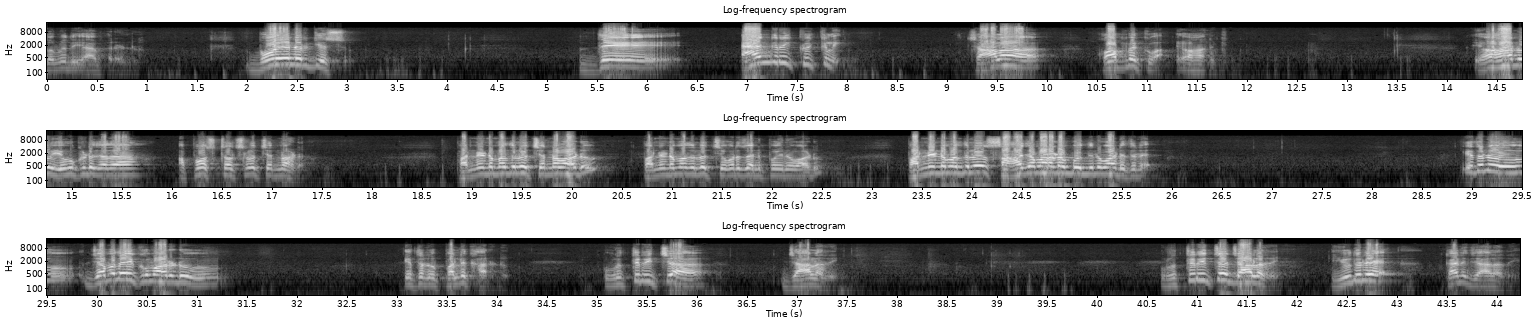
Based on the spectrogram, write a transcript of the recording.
తొమ్మిది యాభై రెండులో బోయనర్గెస్సు. They angry quickly. చాలా కోపం ఎక్కువ యోహానికి. యోహాను యువకుడు కదా అపోస్టల్స్లో చిన్నాడు. పన్నెండు మందిలో చిన్నవాడు పన్నెండు మందిలో చివరి చనిపోయినవాడు. పన్నెండు మందిలో సహజ మరణం పొందినవాడు ఇతడే. ఇతడు జమదయ్ కుమారుడు ఇతడు పల్లెకారుడు. వృత్తిరీత్యా జాలరి. వృత్తిరీత్యా జాలరి. యూదుడే కానీ జాలరి.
